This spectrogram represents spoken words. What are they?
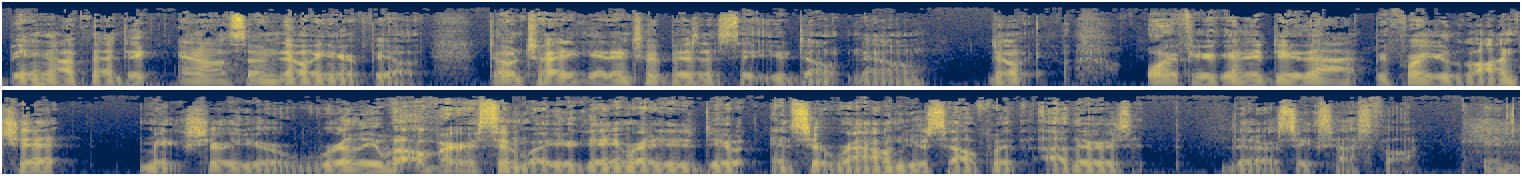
being authentic and also knowing your field. Don't try to get into a business that you don't know. Don't or if you're going to do that before you launch it, make sure you're really well versed in what you're getting ready to do and surround yourself with others that are successful. In,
